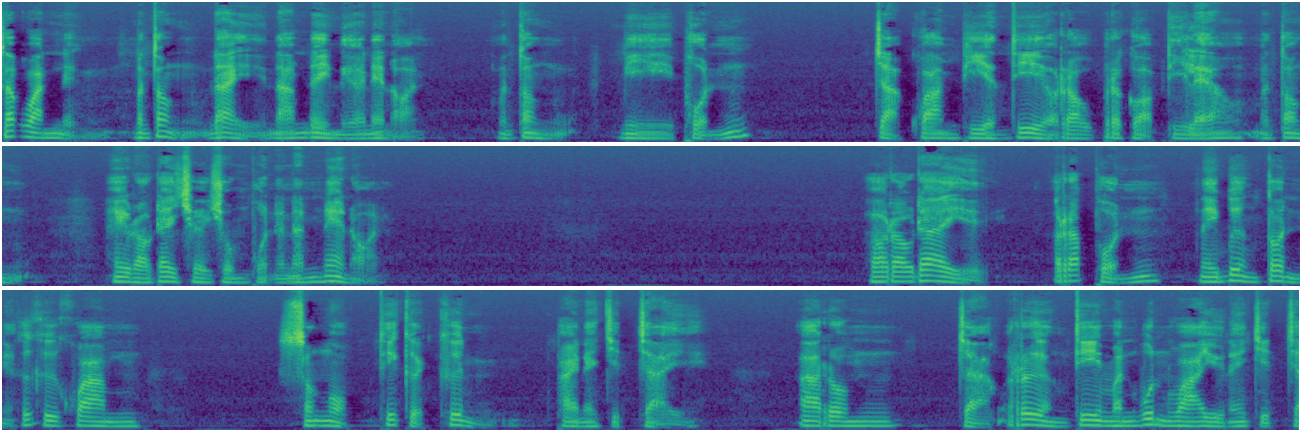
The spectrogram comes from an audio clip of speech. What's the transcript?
สักวันหนึ่ง มันต้องได้น้ำได้เนื้อแน่นอน มันต้องมีผลจากความเพียรที่เราประกอบดีแล้ว มันต้องให้เราได้เชยชมผลอนั้นแน่นอน พอเราได้รับผลในเบื้องต้นเนี่ยก็คือความสงบที่เกิดขึ้น ภายในจิตใจ อารมณ์จากเรื่องที่มันวุ่นวายอยู่ในจิตใจ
